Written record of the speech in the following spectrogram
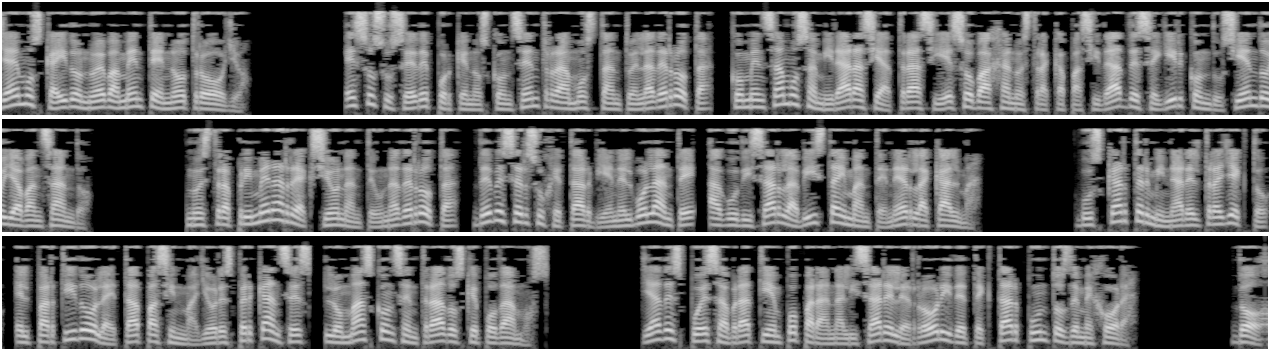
ya hemos caído nuevamente en otro hoyo. Eso sucede porque nos concentramos tanto en la derrota, comenzamos a mirar hacia atrás y eso baja nuestra capacidad de seguir conduciendo y avanzando. Nuestra primera reacción ante una derrota debe ser sujetar bien el volante, agudizar la vista y mantener la calma. Buscar terminar el trayecto, el partido o la etapa sin mayores percances, lo más concentrados que podamos. Ya después habrá tiempo para analizar el error y detectar puntos de mejora. 2.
